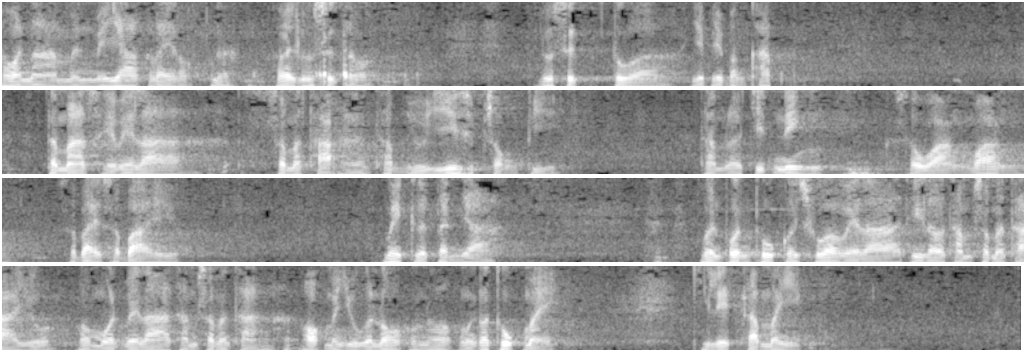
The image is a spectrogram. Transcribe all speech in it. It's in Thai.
ภาวนามันไม่ยากอะไรหรอกนะคอยรู้สึกเอารู้สึกตัวอย่าไปบังคับแต่มาเสียเวลาสมถะนะทำอยู่ยี่สิบสองปีทำแล้วจิตนิ่ง สว่างว่าง สบายสบาย ไม่เกิดปัญญา เหมือนพ้นทุกข์ก็ชั่วเวลาที่เราทำสมถะอยู่ พอหมดเวลาทำสมถะออกมาอยู่กับโลกข้างนอก มันก็ทุกข์ใหม่ กิเลสกลับมาอีก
